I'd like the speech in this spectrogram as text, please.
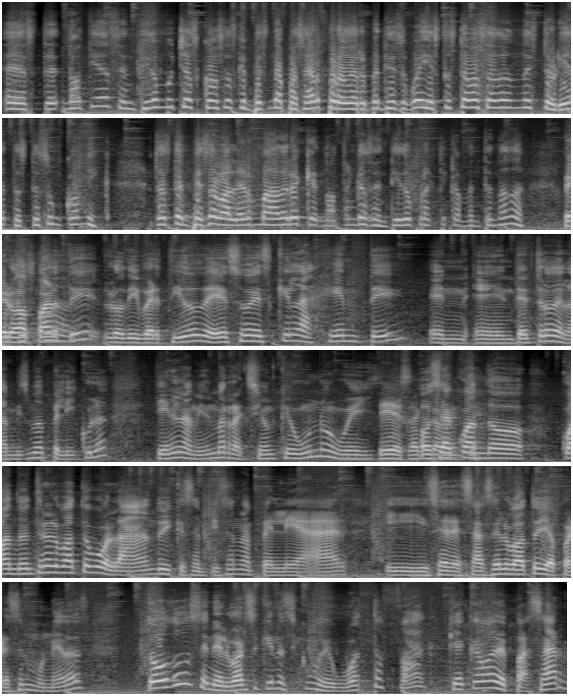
este, no tiene sentido muchas cosas que empiezan a pasar, pero de repente dices, güey, esto está basado en una historieta, esto es un cómic. Entonces te empieza a valer madre que no tenga sentido prácticamente nada. Pero una- aparte, lo divertido de eso es que la gente en, en- dentro de la misma película tiene la misma reacción que uno, güey. Sí, O sea, cuando, cuando entra el vato volando y que se empiezan a pelear y se deshace el vato y aparecen monedas, todos en el bar se quedan así como de, what the fuck, ¿qué acaba de pasar?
